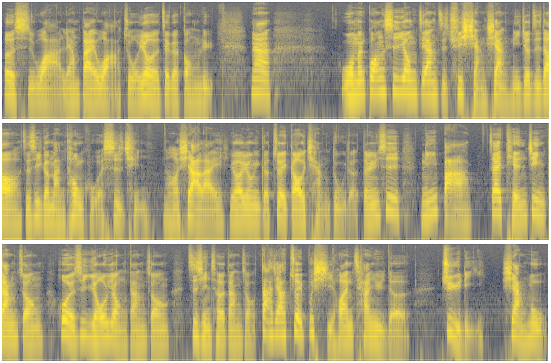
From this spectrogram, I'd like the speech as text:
二十瓦、两百瓦左右的这个功率。那我们光是用这样子去想象，你就知道这是一个蛮痛苦的事情。然后下来又要用一个最高强度的，等于是你把在田径当中，或者是游泳当中、自行车当中，大家最不喜欢参与的距离项目。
